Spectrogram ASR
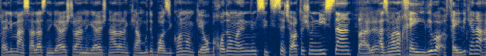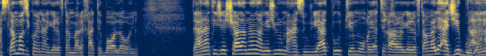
خیلی مسئله است. نگرش دارن نگرش ندارن. کمبود بازیکن ممکنه یهو به خودمون اومدیم دیدیم سیتی سه چهار تاشون نیستن. بله. از اونم خیلی با... خیلی که نه. اصلا بازیکن نگرفتن برای خط بالا و اینا. در نتیجه شاید هم نمی‌دونم یه جور معذوریت بود توی موقعیتی قرار گرفتن ولی عجیب بود. یعنی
